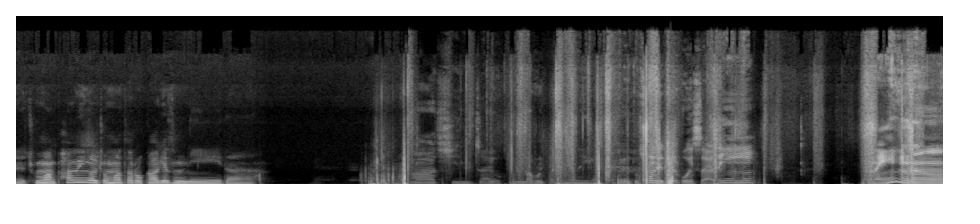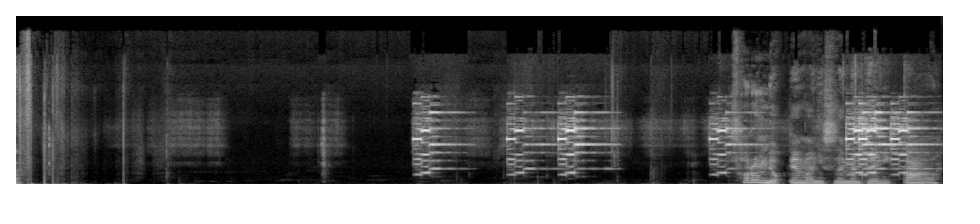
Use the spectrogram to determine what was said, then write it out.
네, 좀만 파밍을 좀 하도록 하겠습니다. 아 진짜 이거 겁나 불편하네. 그래도 손에 들고 있어야 돼. 네. 서른 몇 개만 있으면 되니까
